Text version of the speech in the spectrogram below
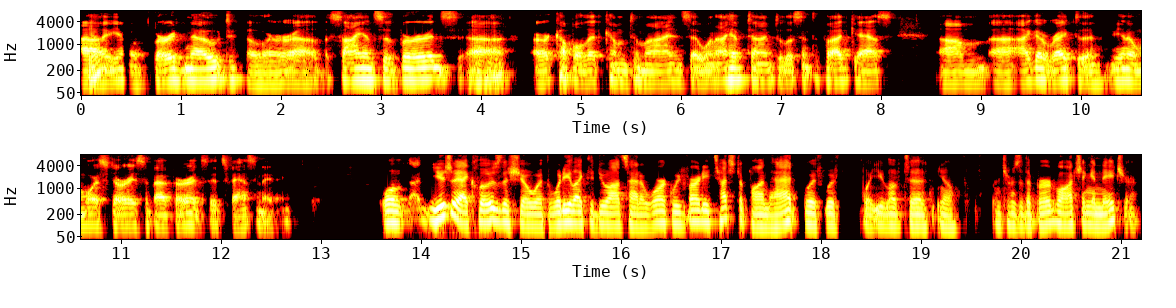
uh, you know, BirdNote or uh, the Science of Birds uh, mm-hmm. are a couple that come to mind. So when I have time to listen to podcasts, um, uh, I go right to you know more stories about birds. It's fascinating. Well, usually I close the show with what do you like to do outside of work? We've already touched upon that with with what you love to, you know, in terms of the bird watching and nature.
